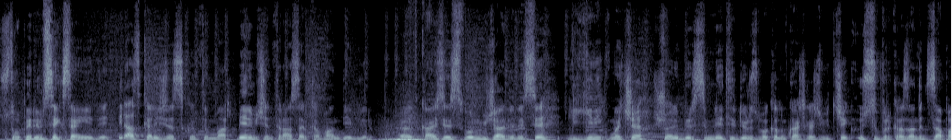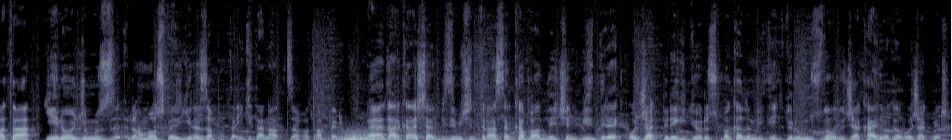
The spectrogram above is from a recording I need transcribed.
Stoperim 87. Biraz kalecide sıkıntım var. Benim için transfer kapan diyebilirim. Evet Kayseri Spor mücadelesi. Ligin ilk maçı. Şöyle bir simüle ediyoruz. Bakalım kaç kaç bitecek. 3-0 kazandık. Zapata. Yeni oyuncumuz Ramos ve yine Zapata. İki tane attı Zapata. Aferin. Evet arkadaşlar bizim için transfer kapandığı için biz direkt Ocak 1'e gidiyoruz. Bakalım ligdeki durumumuz ne olacak. Haydi bakalım Ocak 1.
